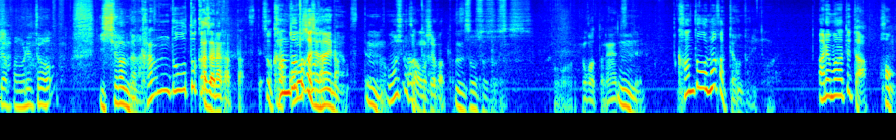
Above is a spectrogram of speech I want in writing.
やっぱ俺と一緒なんだな。た感動とかじゃなかったっつって。そう感動とかじゃないのよ。っつって。うん面白かった。面白かったうんそうそうそう。そうよかったねっつって、うん感動はなかったよ本当に。あれもらってた？本。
